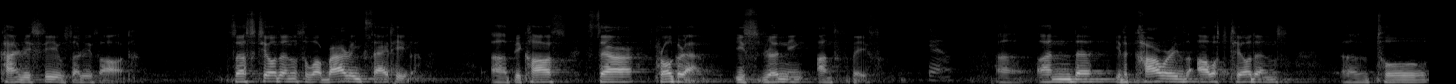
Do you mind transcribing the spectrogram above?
can receive the result. The students were very excited uh, because their program is running on space. Yeah. Uh, and uh, it covers our students uh, to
